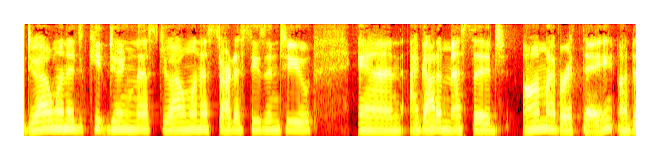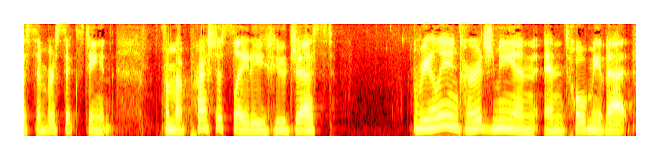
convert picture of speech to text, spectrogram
do I want to keep doing this? Do I want to start a season two? And I got a message on my birthday on December 16th from a precious lady who just really encouraged me and and told me that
